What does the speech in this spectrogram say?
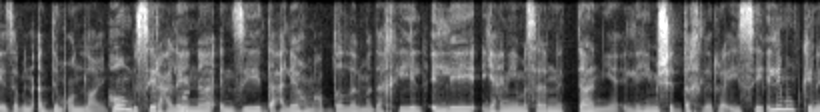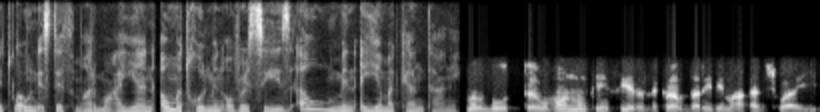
إذا بنقدم اونلاين هون بصير علينا نزيد عليهم عبد الله المداخيل اللي يعني مثلا الثانية اللي هي مش الدخل الرئيسي اللي ممكن تكون استثمار معين أو مدخول من overseas أو من أي مكان ثاني مزبوط وهون ممكن يصير الإقرار الضريبي معقد شوي.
